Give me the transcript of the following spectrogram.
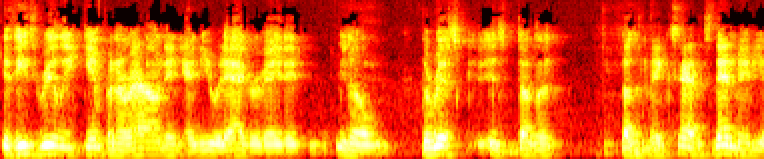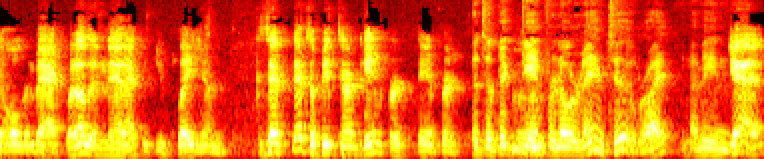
if he's really gimping around and, and you would aggravate it, you know, the risk is doesn't doesn't make sense. Then maybe you hold him back. But other than that, I think you play him because that that's a big time game for Stanford. It's a big mm-hmm. game for Notre Dame too, right? I mean, Yeah,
